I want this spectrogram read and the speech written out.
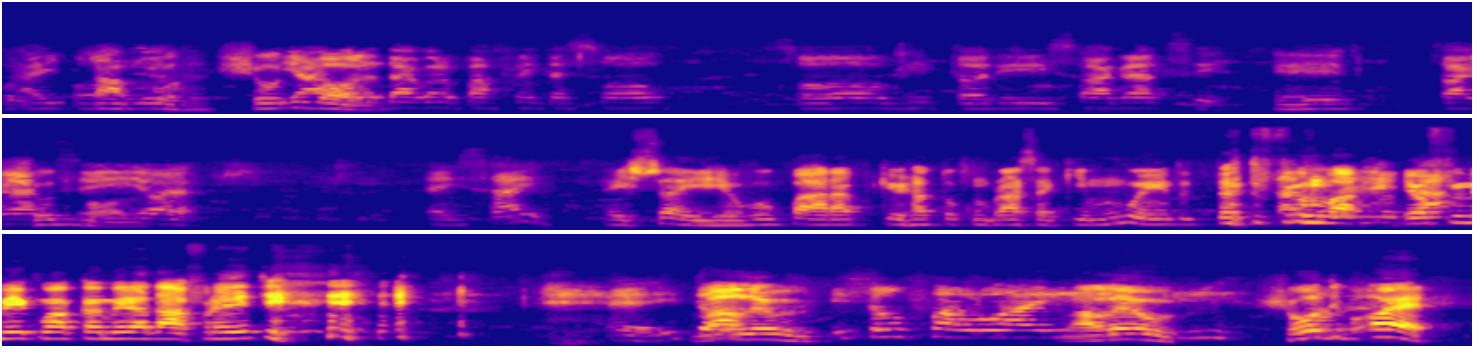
foi. Aí tá, porra. Show E de agora, bola. da agora pra frente é só, só vitória e só agradecer. É, Só agradecer Show de bola. e olha, é isso aí. é isso aí. Eu vou parar porque eu já tô com o braço aqui moendo de tanto Tá filmar. Eu tá? filmei com a câmera da frente. É, então, Valeu. Então falou aí. Valeu. e- Show de Valeu. bola. Olha,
